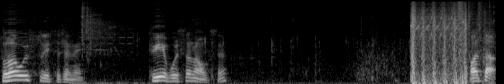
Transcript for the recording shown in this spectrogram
돌아올 수도 있어, 쟤네. 뒤에 볼 사람 없어요? 맞다.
